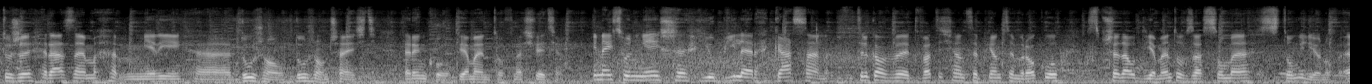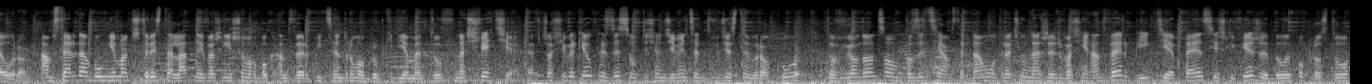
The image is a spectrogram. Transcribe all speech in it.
którzy razem mieli e, dużą, dużą część rynku diamentów na świecie. I najsłynniejszy jubiler Gassan tylko w 2005 roku sprzedał diamentów za sumę 100 milionów euro. Amsterdam był niemal 400 lat najważniejszym obok Antwerpii centrum obróbki diamentów na świecie. W czasie wielkiego kryzysu w 1920 roku to wiodącą pozycję Amsterdamu utracił na rzecz właśnie Antwerpii, gdzie pensje szlifierzy były po prostu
